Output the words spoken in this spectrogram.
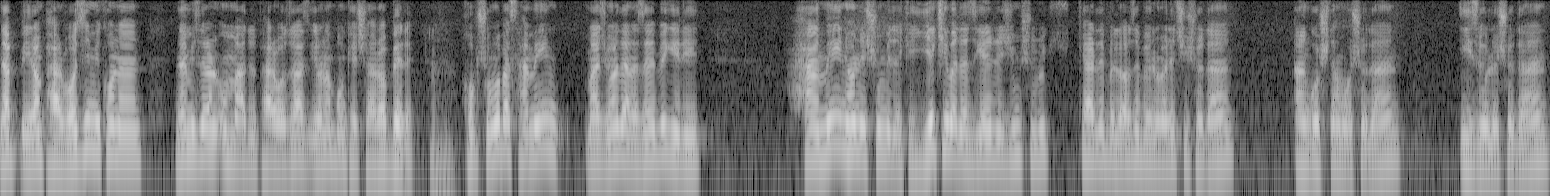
نه به ایران پروازی می‌کنن نمی‌ذارن اون معدود پروازها از ایران به اون کشورها بره. خب شما بس همه این مجموعه در نظر بگیرید. همه اینها نشون میده که یکی بعد از دیگری رژیم شروع کرده به لحاظ بین‌المللی چی شدن؟ انگشتنما شدن ایزوله شدن.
